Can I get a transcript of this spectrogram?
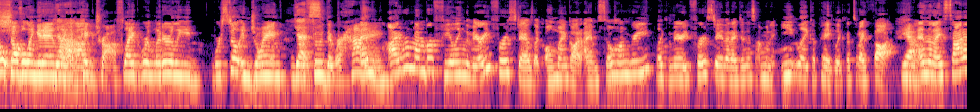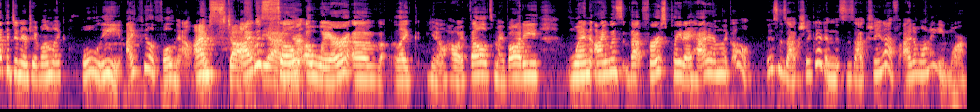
Oh, shoveling it in yeah. like a pig trough. Like, we're literally, we're still enjoying Yes. the food that we're having. And I remember feeling the very first day, I was like, oh my God, I am so hungry. Like the very first day that I did this, I'm going to eat like a pig. Like that's what I thought. yeah. And then I sat at the dinner table. I'm like, holy, I feel full now. I'm Like, stuffed. I was yeah. so Yeah. aware of like, you know, how I felt, my body. When I was that first plate I had, I'm like, oh, this is actually good and this is actually enough. I don't want to eat more.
